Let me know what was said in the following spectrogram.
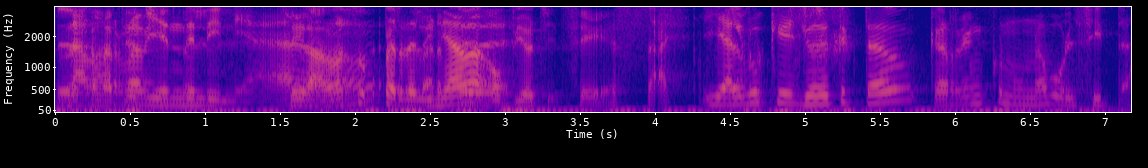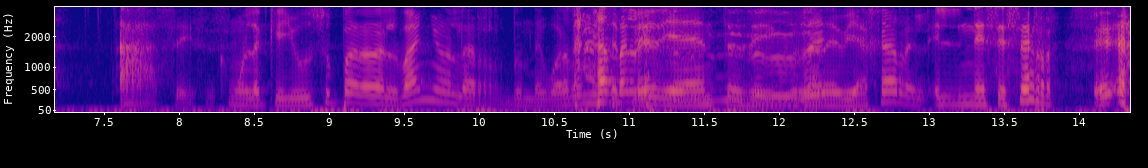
la barba bien delineada. Sí, la barba súper delineada o piochita. Sí, exacto. Y algo que yo he detectado, cargan con una bolsita. Ah, sí, sí, sí. Como la que yo uso para el baño, la, donde guardo mis cepillos de dientes y la de viajar, el, el neceser. Eh.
